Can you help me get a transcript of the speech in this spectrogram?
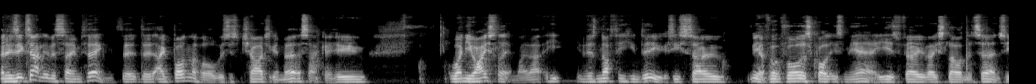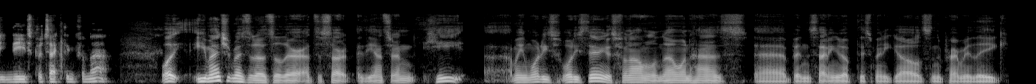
And it's exactly the same thing. The, the Agbonlahor was just charging at Mertesacker, who, when you isolate him like that, he, there's nothing he can do because he's so, you know, for, for all his qualities in the air, he is very, very slow on the turn. So he needs protecting from that. Well, you mentioned Mesut Ozil there at the start of the answer, and he, I mean, what he's what he's doing is phenomenal. No one has uh, been setting up this many goals in the Premier League.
